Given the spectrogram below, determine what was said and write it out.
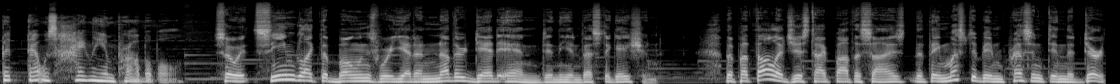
but that was highly improbable. So it seemed like the bones were yet another dead end in the investigation. The pathologist hypothesized that they must have been present in the dirt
